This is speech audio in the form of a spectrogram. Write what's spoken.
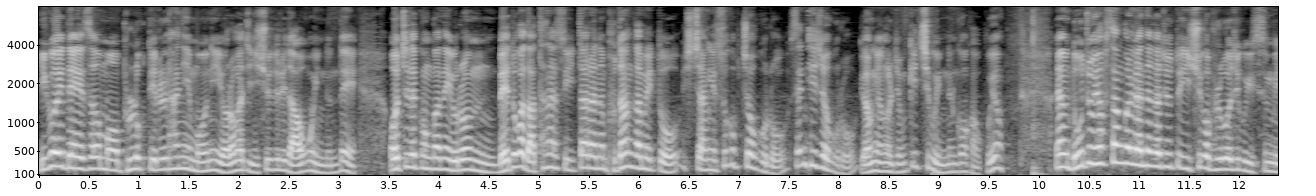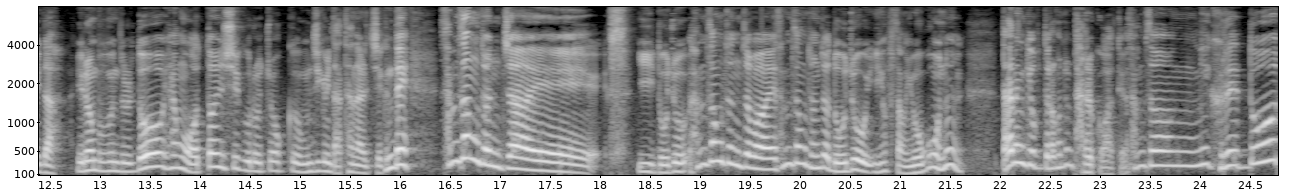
이거에 대해서 뭐 블록딜을 하니 뭐니 여러 가지 이슈들이 나오고 있는데 어찌됐건 간에 이런 매도가 나타날 수 있다라는 부담감이 또 시장에 수급적으로, 센티적으로 영향을 좀 끼치고 있는 것 같고요. 그다음에 노조 협상 관련해 가지고 또 이슈가 불거지고 있습니다. 이런 부분들도 향후 어떤 식으로 조금 움직임이 나타날지. 근데 삼성전자의 이 노조, 삼성전자와의 삼성전자 노조 이 협상 요거는 다른 기업들하고는 좀 다를 것 같아요. 삼성이 그래도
